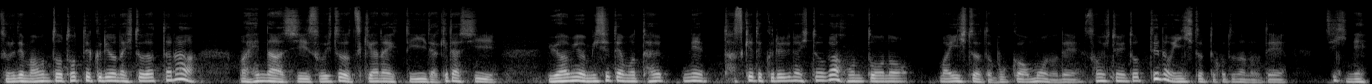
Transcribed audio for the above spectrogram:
それでマウントを取ってくるような人だったら、まあ、変な話、そういう人と付き合わなくていいだけだし、弱みを見せてもね、助けてくれるような人が本当の、まあ、いい人だと僕は思うので、その人にとってのいい人ってことなので、ぜひね、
